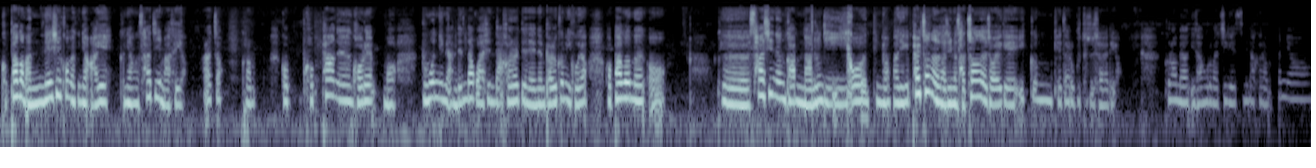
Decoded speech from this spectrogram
거파금 안 내실 거면 그냥 아예 그냥 사지 마세요. 알았죠? 그럼 거, 거파는 거래 뭐 부모님이 안 된다고 하신다 그럴 때 내는 벌금이고요. 거파금은 어 그 사시는 값 나누기 이거 만약에 8,000원 사시면 4,000원을 저에게 입금 계좌로 붙여주셔야 돼요. 그러면 이상으로 마치겠습니다. 그럼 안녕.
